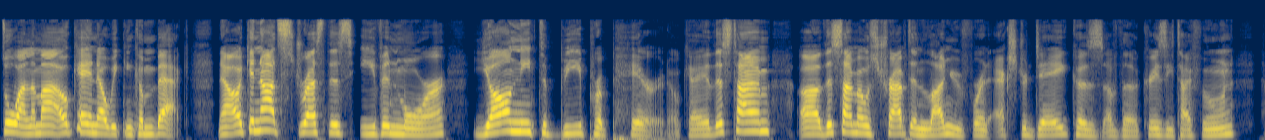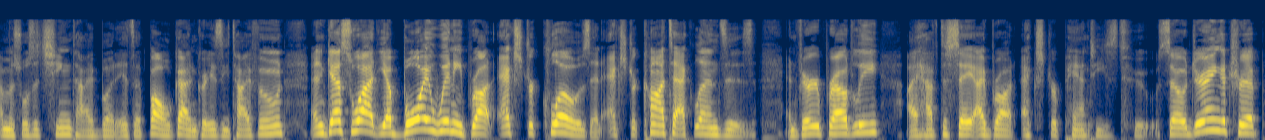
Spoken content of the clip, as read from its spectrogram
做完了吗? Okay, now we can come back. Now, I cannot stress this even more. Y'all need to be prepared, okay? This time, uh, this time I was trapped in Lanyu for an extra day because of the crazy typhoon. 他们说是青台, but it's a 爆干 crazy typhoon. And guess what? Your boy Winnie brought extra clothes and extra contact lenses. And very proudly, I have to say I brought extra panties too. So during a trip,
